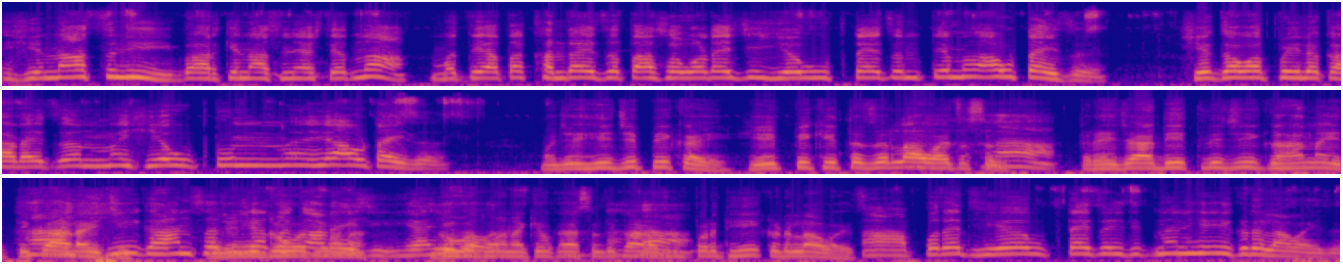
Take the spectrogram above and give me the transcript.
हे नाचणी बारकी नाचणी असतात ना मग ते आता खंदायचं तास वडायची हे उपटायचं आणि ते मग आवटायचं हे गव्हात पहिलं काढायचं आणि मग हे उपटून हे आवटायचं म्हणजे ही जी पीक आहे हे पीक इथं जर लावायचं असेल हा. तर ह्याच्या आधी इथली जी घाण आहे ती हा, काढायची ही घाण म्हणजे सगळी जी आता गवत म्हणा- काढायची, ह्या- ह्या गवत गवत. म्हणा किंवा काय असेल ते काढायचं. परत ही इकडे लावायचं हा परत हे उपटायचं तिथनं आणि हे इकडे लावायचं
